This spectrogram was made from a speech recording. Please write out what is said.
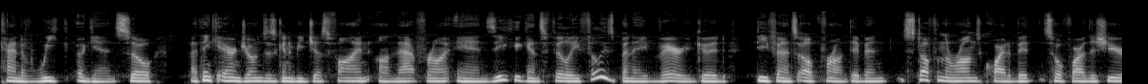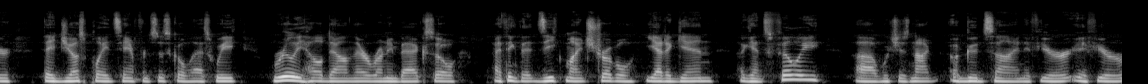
kind of weak against. So I think Aaron Jones is going to be just fine on that front. And Zeke against Philly. Philly's been a very good defense up front. They've been stuffing the runs quite a bit so far this year. They just played San Francisco last week really held down their running back. So I think that Zeke might struggle yet again against Philly, uh, which is not a good sign if you're if you're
